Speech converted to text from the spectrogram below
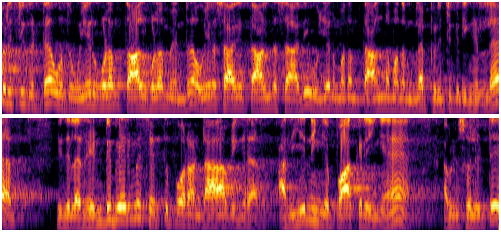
பிரிச்சுக்கிட்ட ஒரு உயர்குலம் தாழ்குலம் என்று உயர் சாதி தாழ்ந்த சாதி உயர் மதம் தாழ்ந்த மதம்லாம் பிரிச்சுக்கிறீங்கல்ல இதில் ரெண்டு பேருமே செத்து போகிறான்டா அப்படிங்கிறார். அதையும் நீங்கள் பார்க்குறீங்க அப்படின்னு சொல்லிட்டு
